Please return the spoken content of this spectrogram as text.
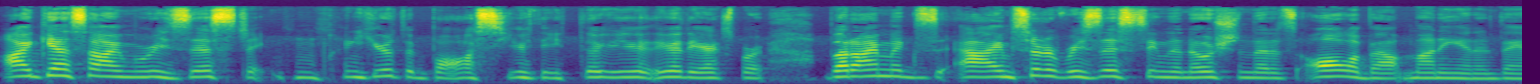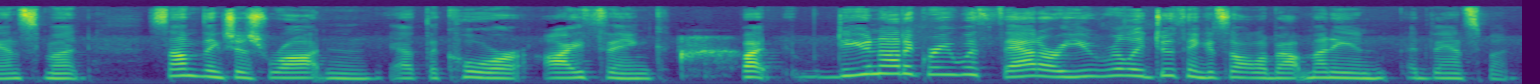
I guess I'm resisting. You're the boss. You're the you're, the expert. But I'm ex- I'm sort of resisting the notion that it's all about money and advancement. Something's just rotten at the core, I think. But do you not agree with that, or you really do think it's all about money and advancement?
